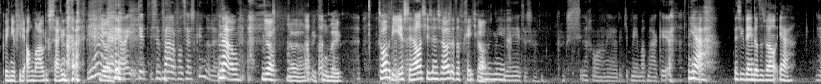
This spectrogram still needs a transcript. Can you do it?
Ik weet niet of jullie allemaal ouders zijn, maar... Ja, Ja. ja, ja, Dit is een vader van zes kinderen. Nou, Ja, ja, ja, ik voel mee. toch? Die eerste heltjes en zo, dat, dat vergeet je Ja. gewoon nooit meer. Nee, het is een krankzinnig gewoon ja, dat je het mee mag maken. Ja. Ja, dus ik denk dat het wel... Ja, Ja.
